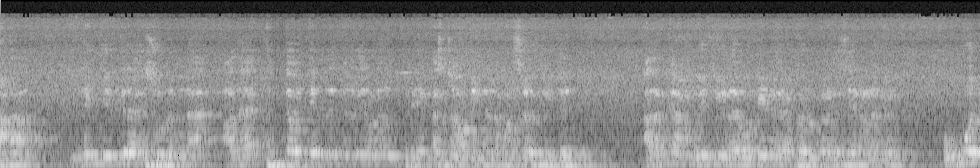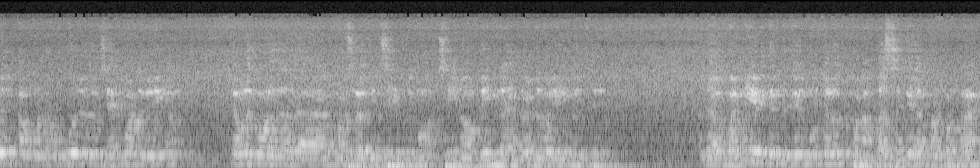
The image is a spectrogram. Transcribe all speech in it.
ஆனால் இன்னைக்கு இருக்கிற சூழலில் அதை தக்க வைக்கிறதுங்கிறது எவ்வளவு பெரிய கஷ்டம் அப்படிங்கிறத மனசில் வச்சுக்கிட்டு அதற்கான முயற்சிகளை ஒட்டிய நகர பெருங்கழக செயலாளர்கள் ஒவ்வொரு அவங்களோட ஒவ்வொரு செயற்பாடுகளையும் எவ்வளோக்கு எவ்வளோ மனசில் வச்சுட்டு செய்ய முடியுமோ செய்யணும் அப்படிங்கிற வேண்டுகோளையும் வைத்து அந்த வண்டி எடுக்கிறதுக்கு முடிஞ்ச அளவுக்கு இப்போ நான் பஸ்ஸுக்கு ஏற்பாடு பண்ணுறேன்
